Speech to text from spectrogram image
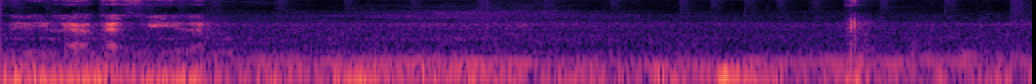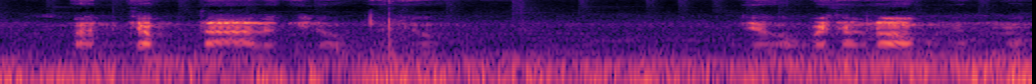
ซื้อแล้วแต่ซื้อเลยปันกำตาแล้วพี่น้องเดี๋ยวเดี๋ยวออกไปทางนอกมันมอง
